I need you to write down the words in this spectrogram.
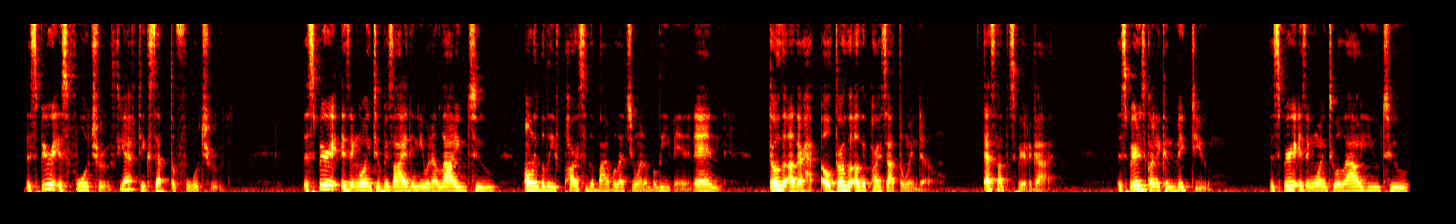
The Spirit is full truth. You have to accept the full truth the spirit isn't going to reside in you and allow you to only believe parts of the Bible that you want to believe in and throw the other oh, throw the other parts out the window. That's not the spirit of God. The spirit is going to convict you. The spirit isn't going to allow you to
